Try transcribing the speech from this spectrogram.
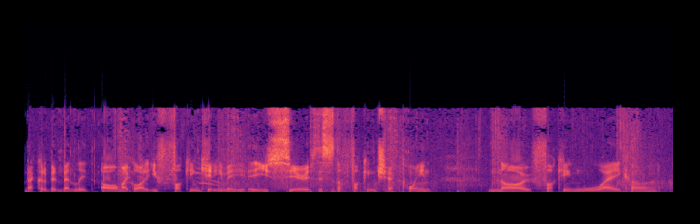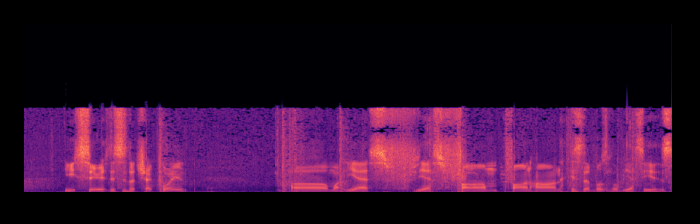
That could have been Bentley. Oh my god, are you fucking kidding me? Are you serious? This is the fucking checkpoint? No fucking way, cunt. Are you serious? This is the checkpoint? Oh my, yes, yes, Farm, Farnhan is the Muslim. Yes, he is.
